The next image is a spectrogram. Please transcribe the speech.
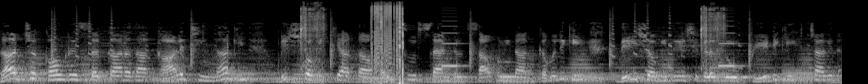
ರಾಜ್ಯ ಕಾಂಗ್ರೆಸ್ ಸರ್ಕಾರದ ಕಾಳಜಿಯಿಂದಾಗಿ ವಿಶ್ವವಿಖ್ಯಾತ ಮೈಸೂರು ಸ್ಯಾಂಡಲ್ ಸಾಬೂನಿನ ಕಮಲಿಗೆ ದೇಶ ವಿದೇಶಗಳಲ್ಲೂ ಬೇಡಿಕೆ ಹೆಚ್ಚಾಗಿದೆ.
